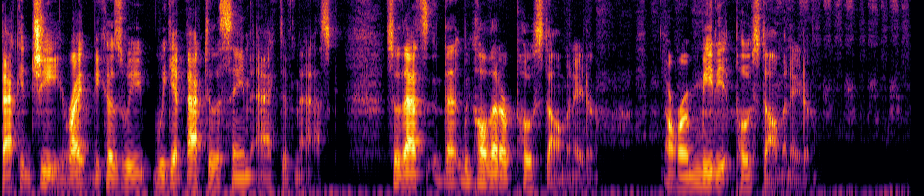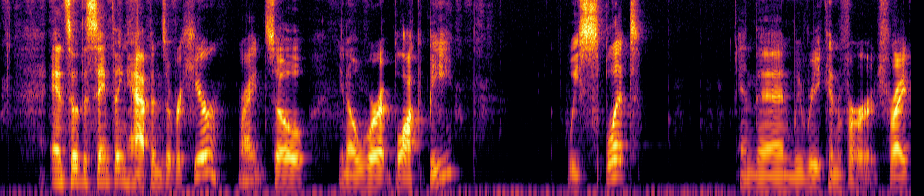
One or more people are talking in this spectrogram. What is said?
back at G, right? Because we, we get back to the same active mask. So that's that we call that our post dominator, our immediate post dominator. And so the same thing happens over here, right? So you know, we're at block B, we split, and then we reconverge, right?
